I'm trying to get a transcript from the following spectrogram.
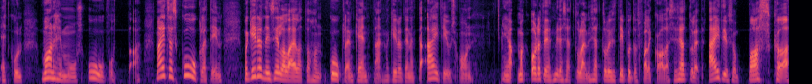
että kun vanhemmuus uuvuttaa. Mä itse asiassa googletin, mä kirjoitin sillä lailla tuohon Googlen kenttään, mä kirjoitin, että äitiys on. Ja mä odotin, että mitä sieltä tulee, niin sieltä tuli se tiputusvalikko alas. Ja sieltä tuli, että äitiys on paskaa,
